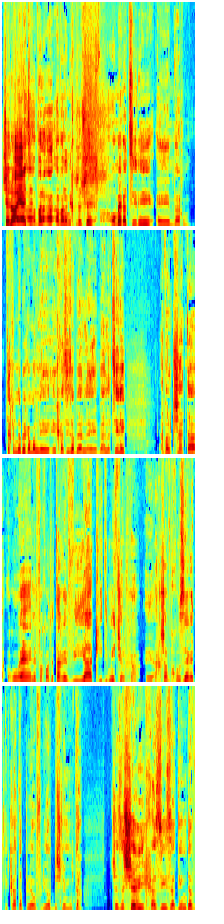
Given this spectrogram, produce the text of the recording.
שלא היה את זה. אבל, אבל אני חושב שעומר אצילי, אה, ואנחנו תכף נדבר גם על אה, חזיזה ועל, אה, ועל אצילי, אבל כשאתה רואה לפחות את הרביעייה הקדמית שלך, עכשיו חוזרת לקראת הפלייאוף להיות בשלמותה, שזה שרי, חזיזה, דין דוד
